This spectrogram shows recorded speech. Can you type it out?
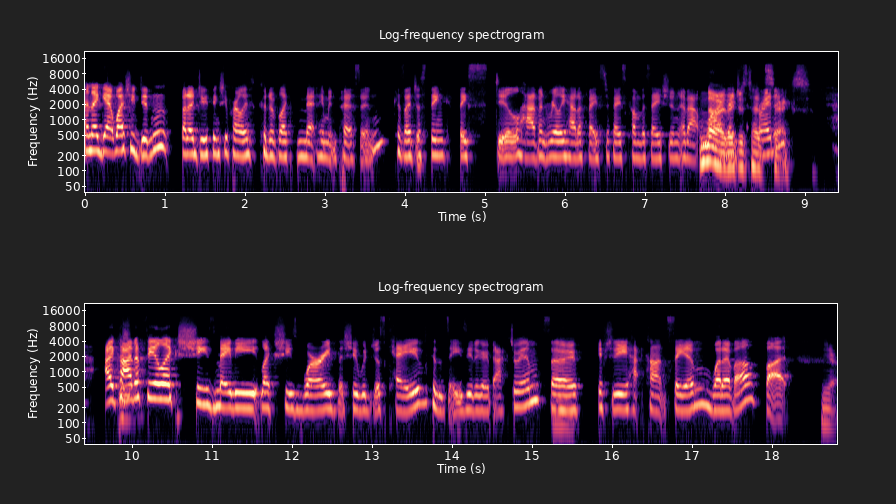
And I get why she didn't, but I do think she probably could have like met him in person because I just think they still haven't really had a face to face conversation about No, they they just had sex. I kind of feel like she's maybe like she's worried that she would just cave because it's easy to go back to him. So Mm. if she ha- can't see him, whatever. But Yeah.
